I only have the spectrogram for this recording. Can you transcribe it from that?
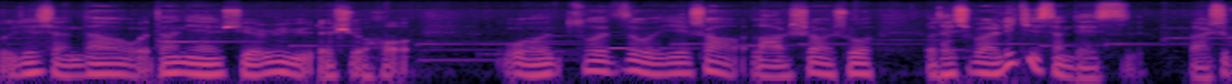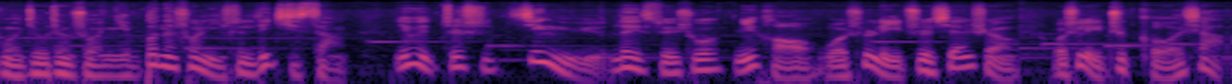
我就想到我当年学日语的时候，我做自我介绍，老师要说“我太喜欢李吉桑德斯”，老师跟我纠正说：“你不能说你是李吉桑，因为这是敬语，类似于说‘你好，我是李智先生，我是李智阁下’。”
